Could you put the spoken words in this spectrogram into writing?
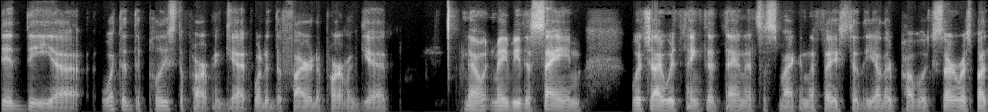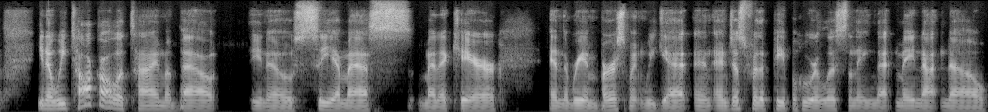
did the uh, what did the police department get? What did the fire department get? Now it may be the same, which I would think that then it's a smack in the face to the other public service. But you know, we talk all the time about you know CMS, Medicare, and the reimbursement we get, and and just for the people who are listening that may not know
